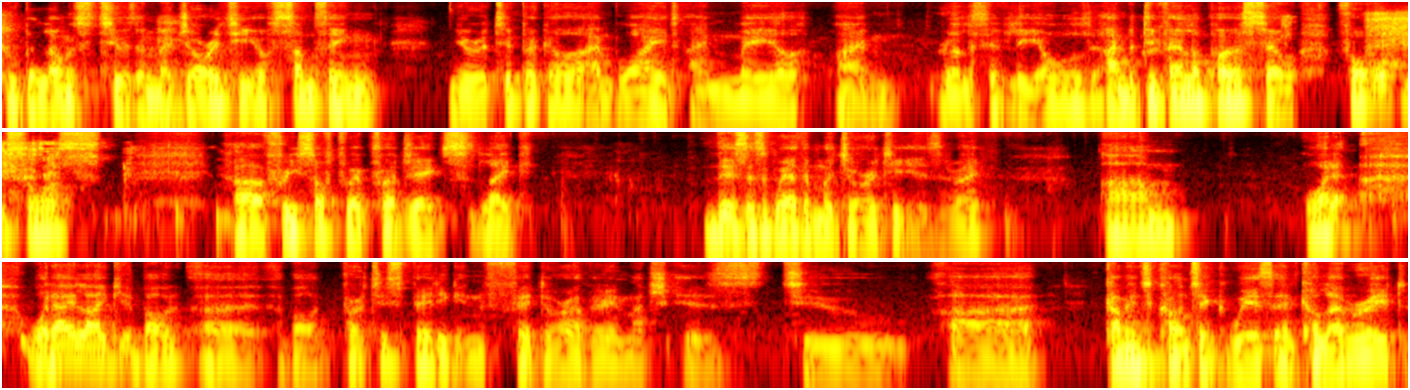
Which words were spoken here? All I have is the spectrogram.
who belongs to the majority of something neurotypical. I'm white, I'm male, I'm relatively old, I'm a developer. So, for open source uh, free software projects, like this is where the majority is, right? Um, what what I like about uh, about participating in Fedora very much is to uh, come into contact with and collaborate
